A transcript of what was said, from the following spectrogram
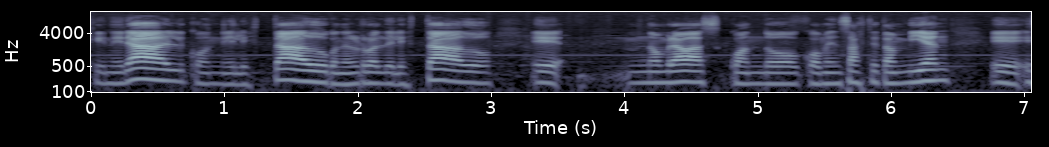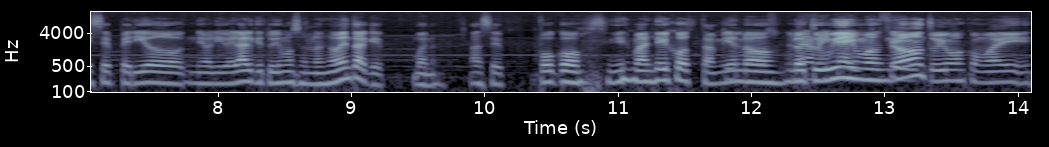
general, con el Estado, con el rol del Estado. Eh, nombrabas cuando comenzaste también eh, ese periodo neoliberal que tuvimos en los 90, que bueno, hace poco, sin ir más lejos, también lo, tuvimos, ¿no? Tuvimos como ahí,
